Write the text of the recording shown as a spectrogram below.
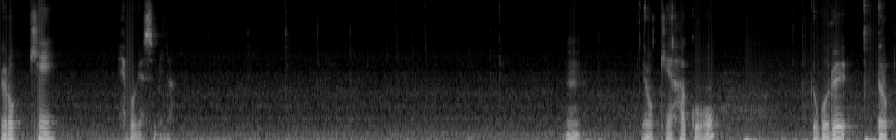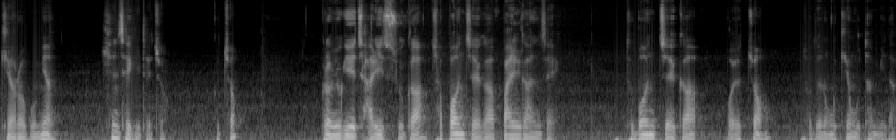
이렇게 해 보겠습니다. 음, 이렇게 하고 요거를 이렇게 열어보면 흰색이 되죠. 그쵸? 그럼 여기에 자릿수가 첫 번째가 빨간색, 두 번째가 뭐였죠? 저도 이런 거 기억 못합니다.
